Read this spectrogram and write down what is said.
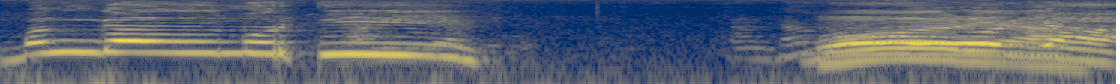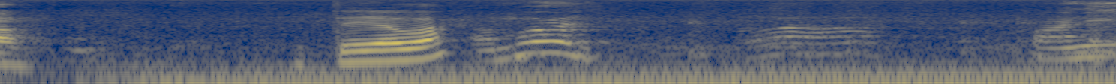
मंगल मूर्ती मोर्या. ते अमोल! पाणी.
